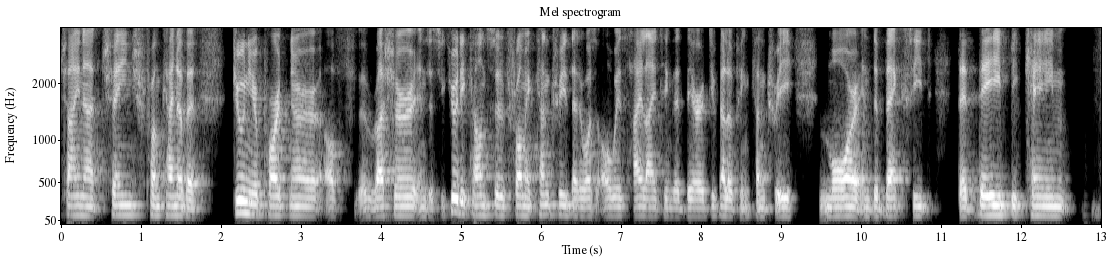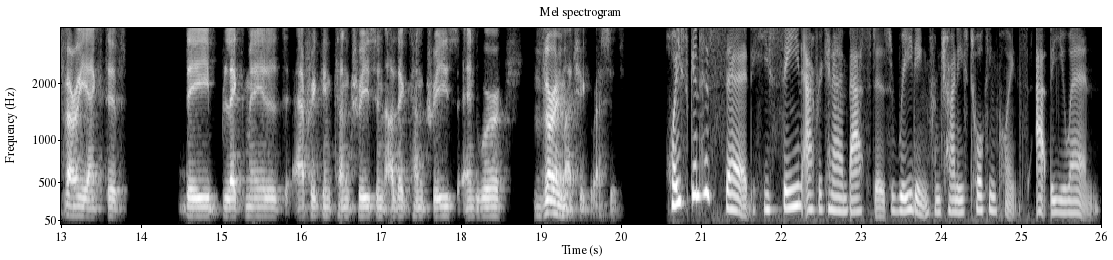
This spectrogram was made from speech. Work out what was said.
China changed from kind of a junior partner of Russia in the Security Council from a country that was always highlighting that they're a developing country more in the backseat, that they became very active. They blackmailed African countries and other countries and were very much aggressive. Heusgen has said he's seen African ambassadors reading from Chinese talking points at the UN.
